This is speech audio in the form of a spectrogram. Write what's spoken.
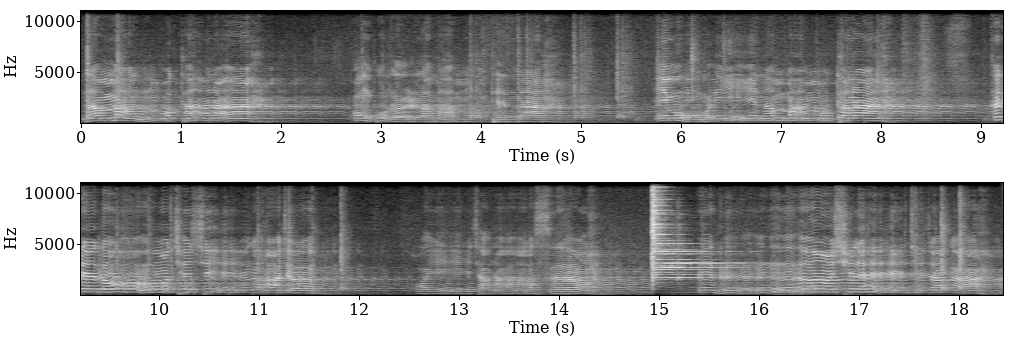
남만 못하나? 공부를 나만 못했나? 이물이 남만 못하나? 그래도 채씨가 저 거의 자랐어. 으, 신의 제자가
